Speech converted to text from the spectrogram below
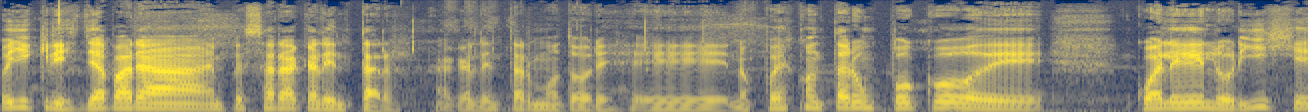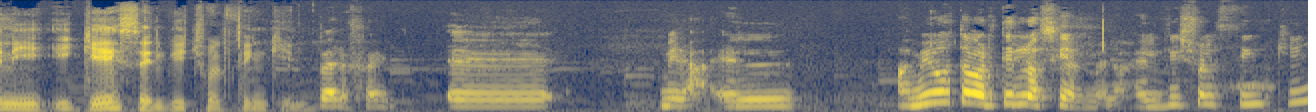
Oye, Cris, ya para empezar a calentar, a calentar motores, eh, ¿nos puedes contar un poco de cuál es el origen y, qué es el Visual Thinking? Perfecto. Eh, mira, el, a mí me gusta partirlo así al menos. El Visual Thinking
